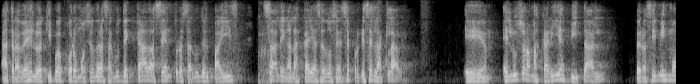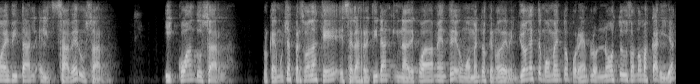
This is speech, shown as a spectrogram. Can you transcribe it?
a través de los equipos de promoción de la salud de cada centro de salud del país, salen a las calles a hacer docencia, porque esa es la clave. Eh, el uso de la mascarilla es vital, pero asimismo es vital el saber usarla y cuándo usarla, porque hay muchas personas que se las retiran inadecuadamente en momentos que no deben. Yo en este momento, por ejemplo, no estoy usando mascarilla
